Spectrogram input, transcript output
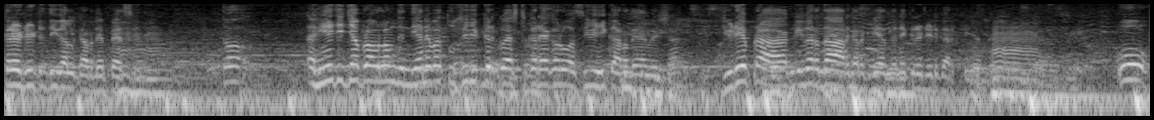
ਕ੍ਰੈਡਿਟ ਦੀ ਗੱਲ ਕਰਦੇ ਆ ਪੈਸੇ ਦੀ। ਤਾਂ ਇਹ ਚੀਜ਼ਾਂ ਪ੍ਰੋਬਲਮ ਦਿੰਦੀਆਂ ਨੇ ਬਸ ਤੁਸੀਂ ਵੀ ਇੱਕ ਰਿਕੁਐਸਟ ਕਰਿਆ ਕਰੋ ਅਸੀਂ ਵੀ ਇਹੀ ਕਰਦੇ ਆ ਹਮੇਸ਼ਾ। ਜਿਹੜੇ ਭਰਾ ਕਈ ਵਾਰ ਆਧਾਰ ਕਰਕੇ ਜਾਂਦੇ ਨੇ ਕ੍ਰੈਡਿਟ ਕਰਕੇ ਜਾਂਦੇ ਉਹ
